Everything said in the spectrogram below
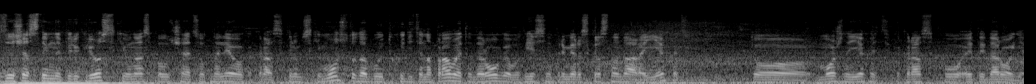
Здесь сейчас стоим на перекрестке. У нас получается вот налево как раз Крымский мост туда будет уходить, а направо эта дорога. Вот если, например, из Краснодара ехать, то можно ехать как раз по этой дороге.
